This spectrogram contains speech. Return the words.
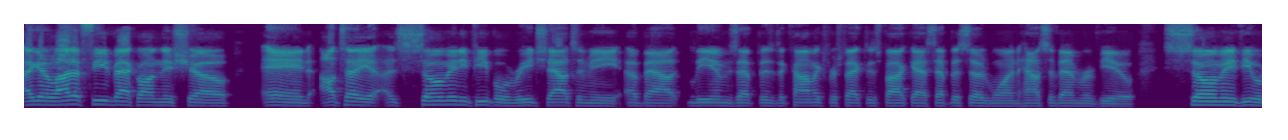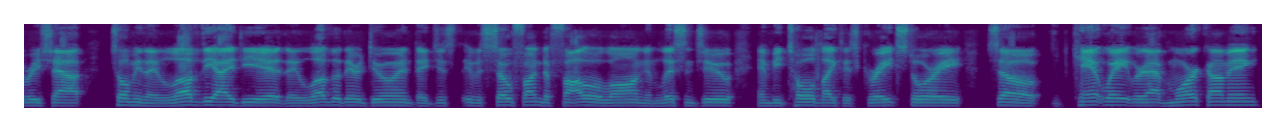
I get a lot of feedback on this show, and I'll tell you, uh, so many people reached out to me about Liam's episode, the Comics Perspectives podcast, episode one, House of M review. So many people reached out. Told me they loved the idea. They loved what they were doing. They just, it was so fun to follow along and listen to and be told like this great story. So can't wait. We're have more coming.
